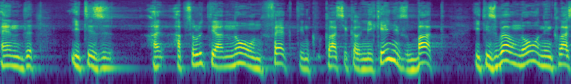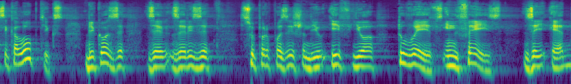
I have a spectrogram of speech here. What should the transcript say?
And it is an absolutely unknown fact in classical mechanics, but it is well known in classical optics because there, there is a superposition. You, if your two waves in phase they add,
